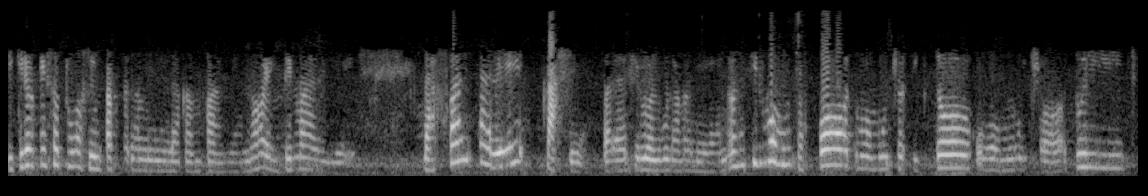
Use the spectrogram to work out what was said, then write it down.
Y creo que eso tuvo su impacto también en la campaña, ¿no? El tema de la falta de calle, para decirlo de alguna manera, ¿no? Es decir, hubo mucho spot, hubo mucho TikTok, hubo mucho Twitch,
